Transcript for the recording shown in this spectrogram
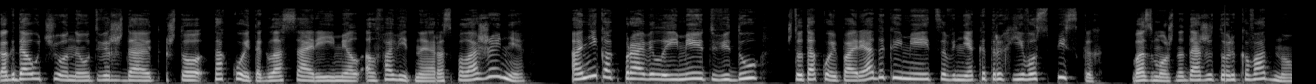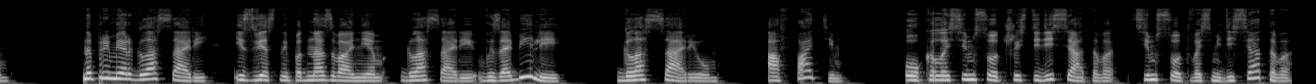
когда ученые утверждают, что такой-то глоссарий имел алфавитное расположение, они, как правило, имеют в виду, что такой порядок имеется в некоторых его списках, возможно, даже только в одном. Например, глоссарий, известный под названием «глоссарий в изобилии», «глоссариум», «афатим», около 760-780,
